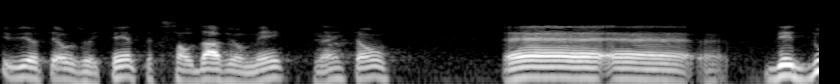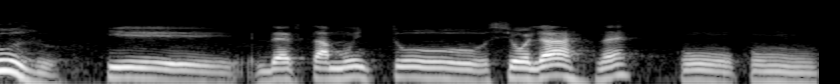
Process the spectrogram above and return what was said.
Viveu até os 80, saudavelmente, né? Então, é, é, deduzo que ele deve estar muito, se olhar, né? Com, com,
